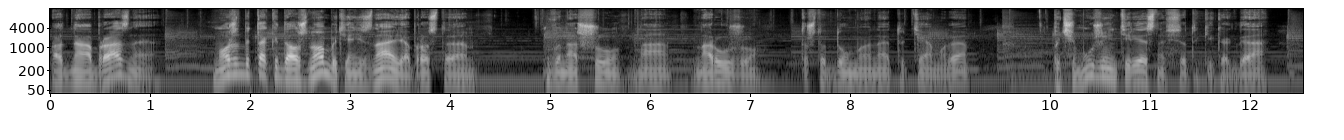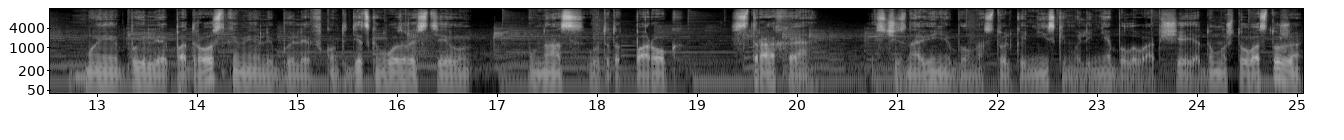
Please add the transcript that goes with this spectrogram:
однообразная. Может быть, так и должно быть, я не знаю, я просто выношу на, наружу то, что думаю на эту тему, да. Почему же интересно все-таки, когда мы были подростками или были в каком-то детском возрасте, у, у нас вот этот порог страха исчезновения был настолько низким или не было вообще. Я думаю, что у вас тоже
